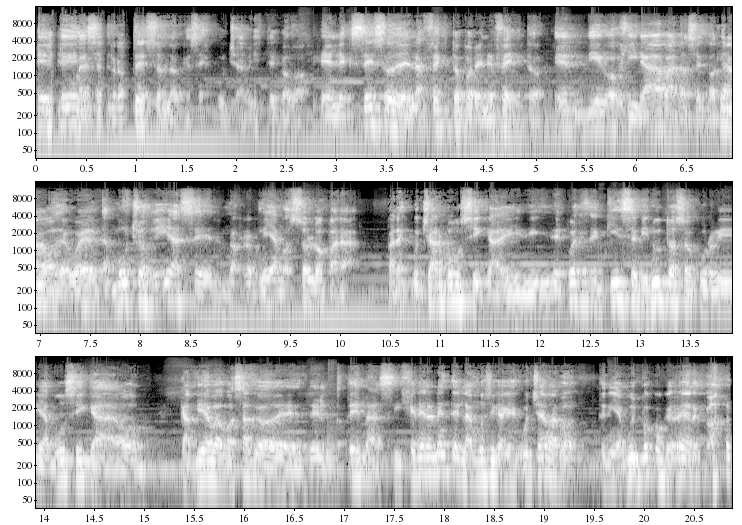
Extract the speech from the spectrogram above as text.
El tema es el proceso lo que se escucha, ¿viste? Como el exceso del afecto por el efecto. El Diego giraba, nos encontrábamos de vuelta. Muchos días eh, nos reuníamos solo para, para escuchar música y, y después en 15 minutos ocurría música o cambiábamos algo de, de los temas. Y generalmente la música que escuchábamos tenía muy poco que ver con,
